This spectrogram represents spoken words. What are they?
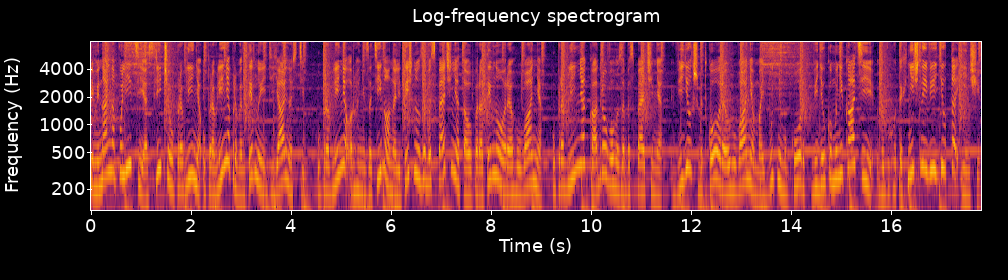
Кримінальна поліція, слідче управління, управління превентивної діяльності, управління організаційно-аналітичного забезпечення та оперативного реагування, управління кадрового забезпечення, відділ швидкого реагування в майбутньому КОР, відділ комунікації, вибухотехнічний відділ та інші.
